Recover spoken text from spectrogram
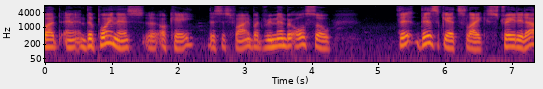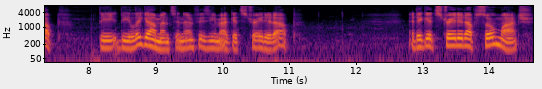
but and the point is, uh, okay, this is fine. But remember also, th- this gets like straighted up. The the ligaments in emphysema get straighted up, and they get straighted up so much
